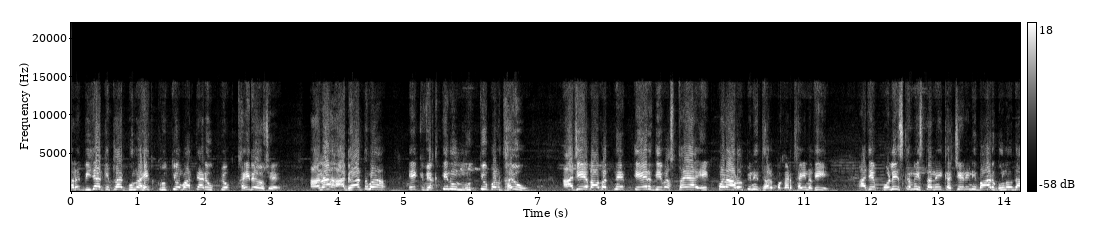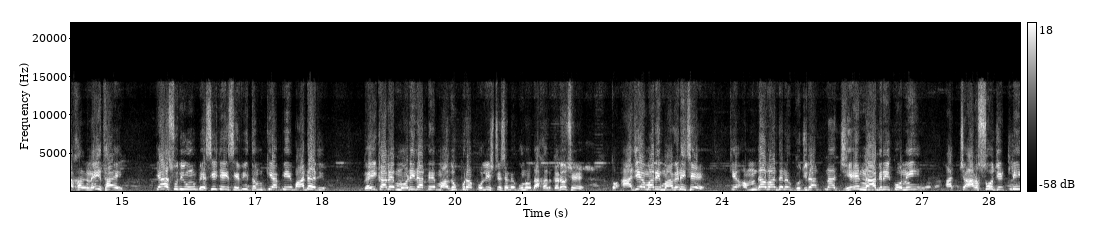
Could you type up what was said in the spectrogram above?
અને બીજા કેટલાક ગુનાહિત કૃત્યોમાં અત્યારે ઉપયોગ થઈ રહ્યો છે. આના આઘાતમાં એક વ્યક્તિનું મૃત્યુ પણ થયું. આજે એ બાબતને તેર દિવસ થયા, એક પણ આરોપીની ધરપકડ થઈ નથી. આજે પોલીસ કમિશનરની કચેરીની બહાર ગુનો દાખલ નહીં થાય, ત્યાં સુધી હું બેસી જઈશ એવી ધમકી આપી એ બાદ જ ગઈકાલે મોડી રાતે માધુપુરા પોલીસ સ્ટેશને ગુનો દાખલ કર્યો છે. તો આજે અમારી માગણી છે કે અમદાવાદ અને ગુજરાતના જે નાગરિકોની આ ચારસો જેટલી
